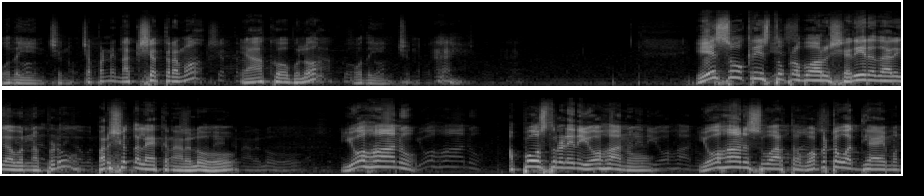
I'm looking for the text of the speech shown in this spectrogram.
ఉదయించును. చెప్పండి నక్షత్రము యాకోబులో ఉదయించును. యేసుక్రీస్తు ప్రభువారు శరీరధారిగా ఉన్నప్పుడు పరిశుద్ధ లేఖనాలలో యోహాను అపోస్తుడైన యోహాను యోహాను సువార్త ఒకటో అధ్యాయము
